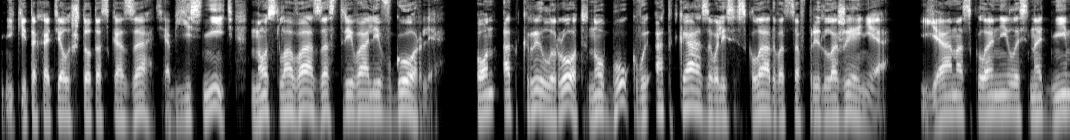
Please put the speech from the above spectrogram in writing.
Никита хотел что-то сказать, объяснить, но слова застревали в горле. Он открыл рот, но буквы отказывались складываться в предложение. Яна склонилась над ним,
